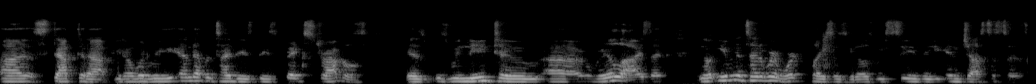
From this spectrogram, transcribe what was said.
uh, stepped it up. You know, when we end up inside these these big struggles, is, is we need to uh, realize that you know even inside of our workplaces, you know, as we see the injustices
